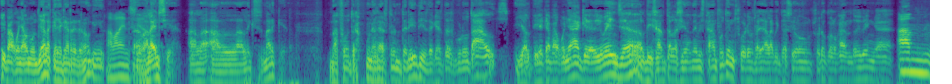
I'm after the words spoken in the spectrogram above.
I va guanyar el Mundial, aquella carrera, no? Aquí, A València. A València, a l'Alexis Márquez. Va fotre una gastroenteritis d'aquestes brutals i el dia que va guanyar, que era diumenge, el dissabte a la 5 del matí estaven fotent sueros allà a l'habitació, un suero colgando i venga... Um,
